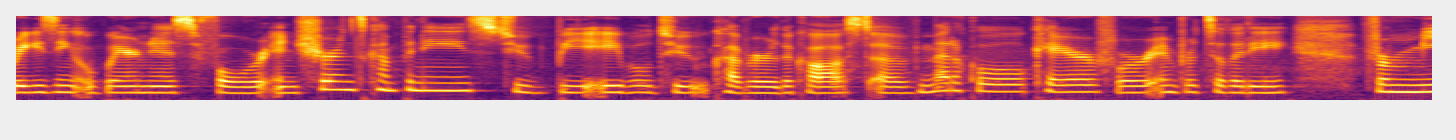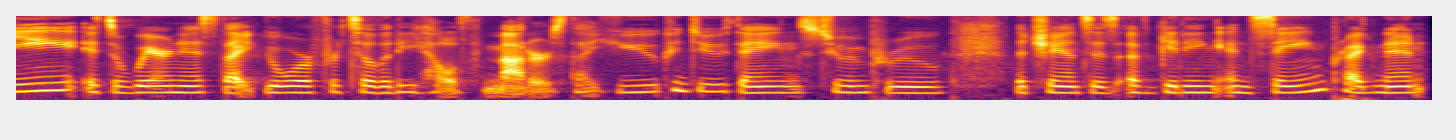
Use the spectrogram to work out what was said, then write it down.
raising awareness for insurance companies to be able to cover the cost of medical care for infertility. For me, it's awareness that your fertility health matters, that you can do things to improve the chances of getting and staying pregnant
